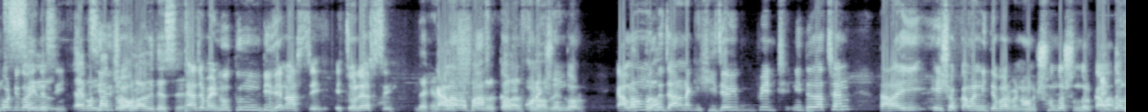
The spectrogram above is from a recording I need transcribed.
কোটি কইতেছি। এখন মাত্র। খোলা হইতেছে। হ্যাঁ ভাই নতুন ডিজাইন আসছে। এ চলে আসছে। কালার সুন্দর কালারফুল অনেক সুন্দর। কালার? মধ্যে যারা নাকি হিজাবি প্রিন্ট নিতে যাচ্ছেন তারা এই- এইসব কালার নিতে পারবেন। অনেক সুন্দর সুন্দর কালার একদম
